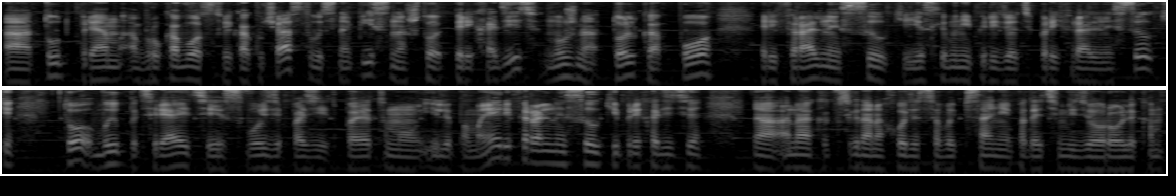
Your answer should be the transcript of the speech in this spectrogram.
А, тут прям в руководстве, как участвовать, написано, что переходить нужно только по реферальной ссылке. Если вы не перейдете по реферальной ссылке, то вы потеряете свой депозит. Поэтому или по моей реферальной ссылке приходите, а, она, как всегда, находится в описании под этим видеороликом,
